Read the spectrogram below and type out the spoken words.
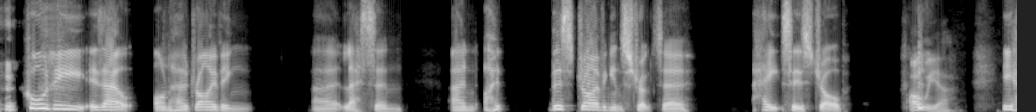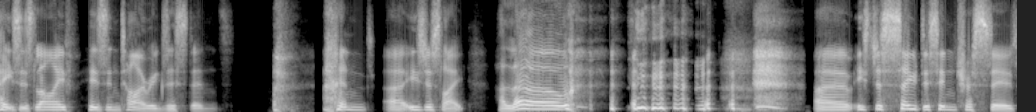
Cordy is out on her driving uh, lesson, and I, this driving instructor hates his job. oh yeah. He hates his life, his entire existence, and uh, he's just like, "Hello." Um, he's just so disinterested.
